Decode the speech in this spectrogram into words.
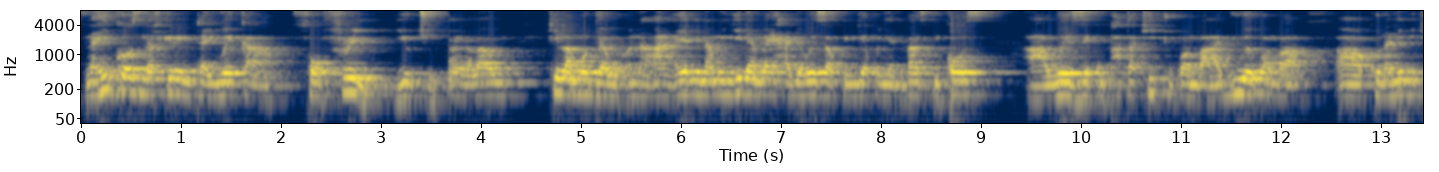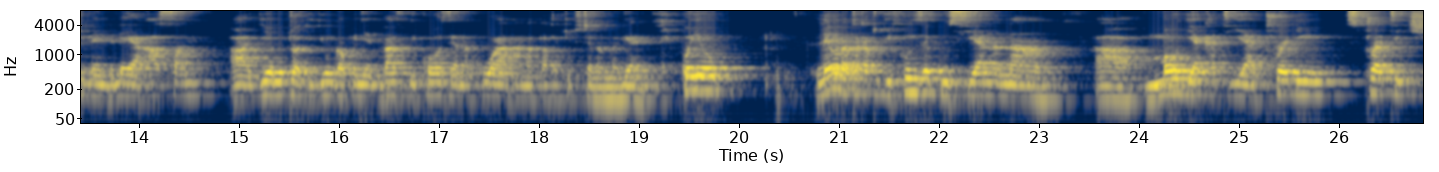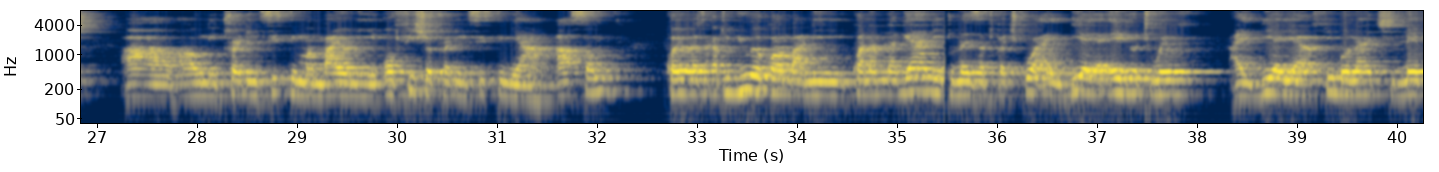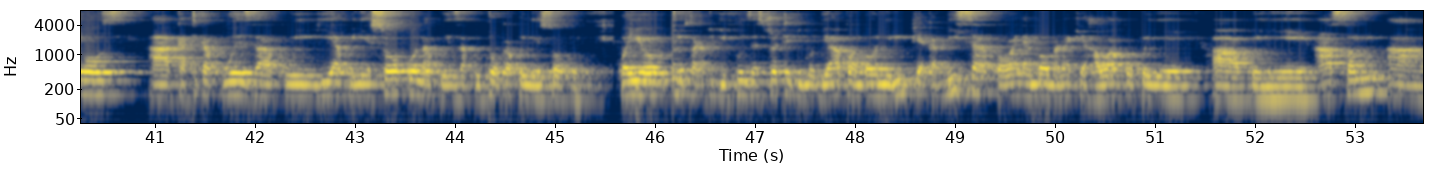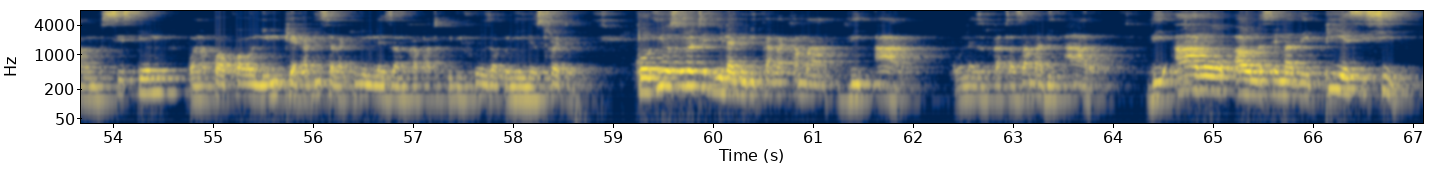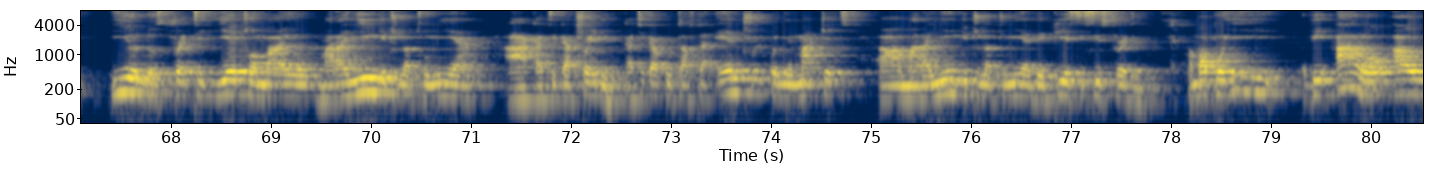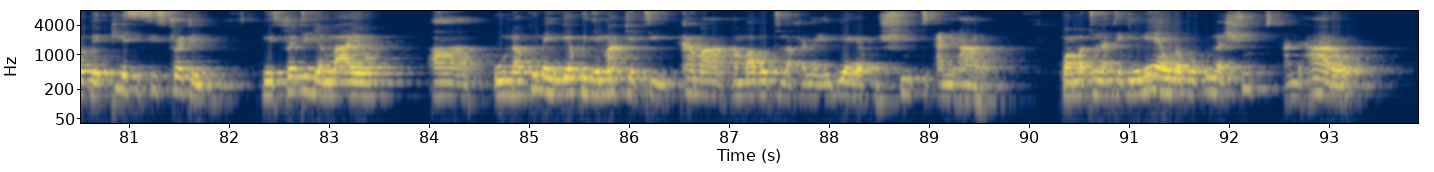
na hii course nafikiri nitaiweka for free YouTube, angalau kila mmoja na, yani na mwingine ambaye hajaweza kuingia kwenye advanced course aweze kupata kitu kwamba ajue kwamba uh, kuna nini kinaendelea awesome uh, je mtu akijiunga kwenye advanced course anakuwa anapata kitu cha namna gani kwa hiyo leo nataka tujifunze kuhusiana na uh, moja kati ya trading strategy uh, au ni trading system ambayo ni official trading system ya Awesome. Kwa hiyo nataka tujue kwamba ni kwa namna gani tunaweza tukachukua idea ya Elliott wave, idea ya Fibonacci levels uh, katika kuweza kuingia kwenye soko na kuweza kutoka kwenye soko. Kwa hiyo tunataka tujifunze strategy mojawapo ambao ni mpya kabisa kwa wale ambao manake hawako kwenye uh, kwenye ASAM um, system, wanakuwa kwao ni mpya kabisa, lakini mnaweza mkapata kujifunza kwenye hiyo strategy. Kwa hiyo strategy inajulikana kama the arrow. Unaweza tukatazama arrow, the arrow au nasema the PSC hiyo ndo strategy yetu ambayo mara nyingi tunatumia uh, katika trading, katika kutafuta entry kwenye market uh, mara nyingi tunatumia the PSCC strategy, ambapo hii the arrow au the PSCC strategy ni strategy ambayo uh, unakuwa unaingia kwenye market kama ambavyo tunafanya idea ya kushoot an arrow, kwamba tunategemea unapokuwa na shoot an arrow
